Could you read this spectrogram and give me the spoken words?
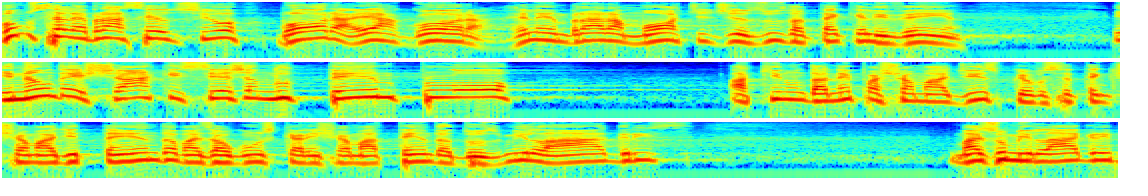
Vamos celebrar a ceia do Senhor? Bora, é agora. Relembrar a morte de Jesus até que ele venha. E não deixar que seja no templo. Aqui não dá nem para chamar disso, porque você tem que chamar de tenda, mas alguns querem chamar tenda dos milagres. Mas o milagre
